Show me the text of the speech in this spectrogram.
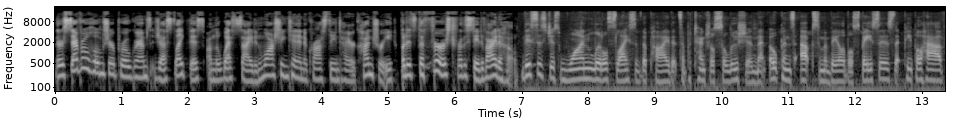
There are several home share programs just like this on the west side in Washington and across the entire country, but it's the first for the state of Idaho. This is just one little slice of the pie that's a potential solution that opens up some available spaces that people have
